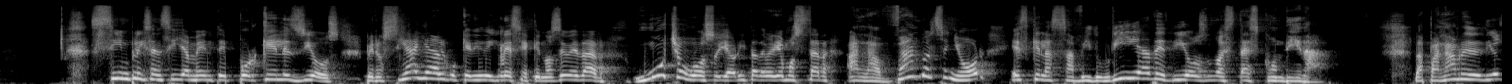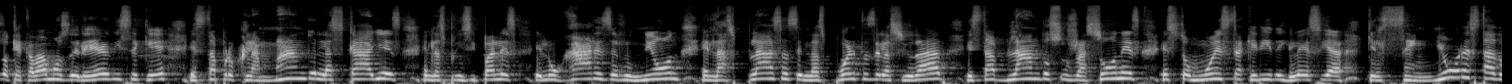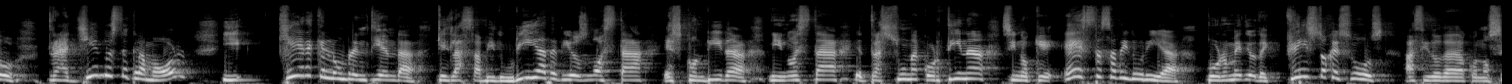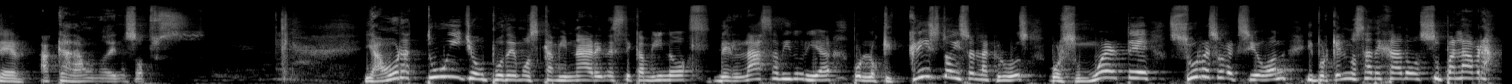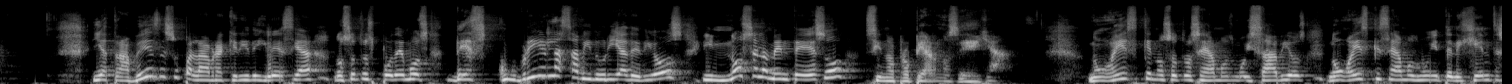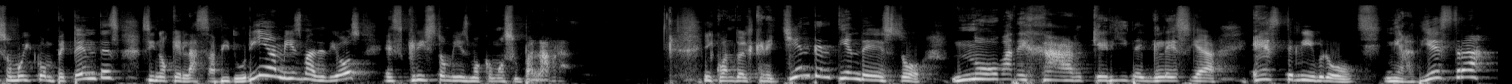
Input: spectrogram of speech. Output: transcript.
Simple y sencillamente porque Él es Dios. Pero si hay algo, querida iglesia, que nos debe dar mucho gozo y ahorita deberíamos estar alabando al Señor, es que la sabiduría de Dios no está escondida. La palabra de Dios, lo que acabamos de leer, dice que está proclamando en las calles, en los principales lugares de reunión, en las plazas, en las puertas de la ciudad, está hablando sus razones. Esto muestra, querida iglesia, que el Señor ha estado trayendo este clamor y quiere que el hombre entienda que la sabiduría de Dios no está escondida ni no está tras una cortina, sino que esta sabiduría por medio de Cristo Jesús ha sido dada a conocer a cada uno de nosotros. Y ahora tú y yo podemos caminar en este camino de la sabiduría por lo que Cristo hizo en la cruz, por su muerte, su resurrección y porque Él nos ha dejado su palabra. Y a través de su palabra, querida iglesia, nosotros podemos descubrir la sabiduría de Dios y no solamente eso, sino apropiarnos de ella. No es que nosotros seamos muy sabios, no es que seamos muy inteligentes o muy competentes, sino que la sabiduría misma de Dios es Cristo mismo como su palabra. Y cuando el creyente entiende esto, no va a dejar, querida iglesia, este libro ni a diestra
